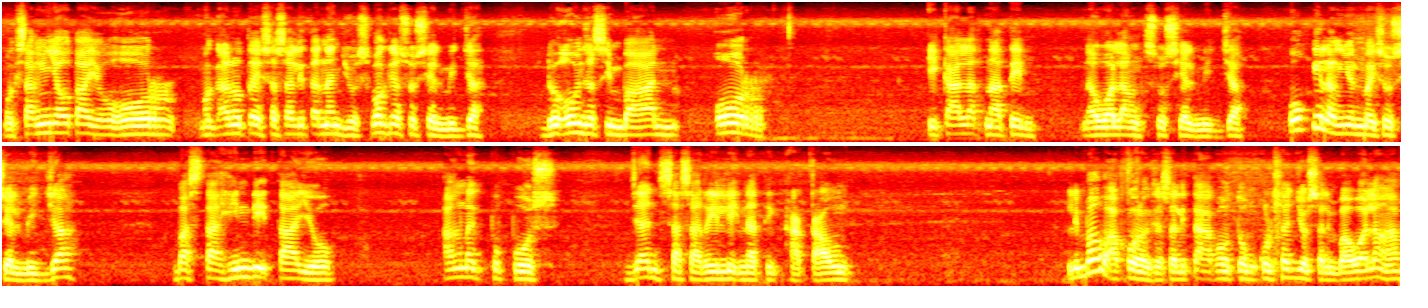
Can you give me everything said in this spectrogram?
magsangyaw tayo or magano tayo sa salita ng Diyos, wag na social media. Doon sa simbahan or ikalat natin na walang social media. Okay lang yun may social media. Basta hindi tayo ang nagpo-post dyan sa sarili nating account. Halimbawa ako, nagsasalita ako tungkol sa Diyos. Halimbawa lang ha.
